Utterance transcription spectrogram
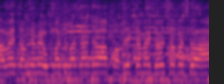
હવે તમને મેં ઉપરથી બતાવી દઉં પબ્લિક તમે જોઈ શકો છો, આ.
